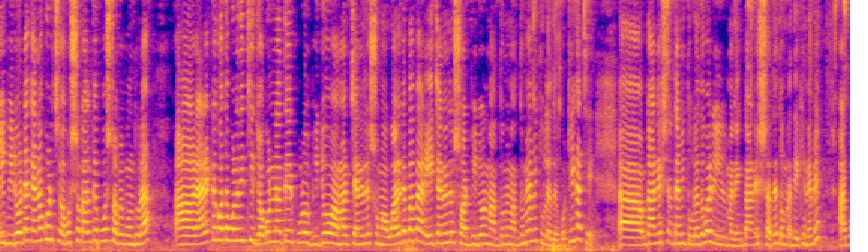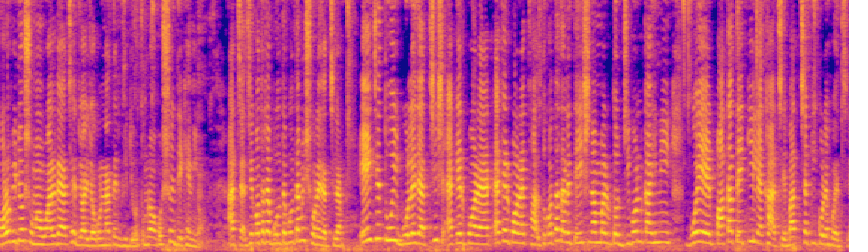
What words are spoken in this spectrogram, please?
এই ভিডিওটা কেন করছি? অবশ্য কালকে পোস্ট হবে বন্ধুরা। আর আরেকটা কথা বলে দিচ্ছি, জগন্নাথের পুরো ভিডিও আমার চ্যানেলের সময় ওয়ার্ল্ডে পাবে, আর এই চ্যানেলের শর্ট ভিডিওর মাধ্যমে মাধ্যমে আমি তুলে দেবো, ঠিক আছে? গানের সাথে আমি তুলে দেবো মানে গানের সাথে তোমরা দেখে নেবে। আর বড় ভিডিও সময় ওয়ার্ল্ডে আছে, জয় জগন্নাথের ভিডিও তোমরা অবশ্যই দেখে নিও। আচ্ছা যে কথাটা বলতে বলতে আমি সরে যাচ্ছিলাম। এই যে তুই বলে যাচ্ছিস একের পর এক, একের পর এক ফালতু কথা, তাহলে তেইশ নম্বর তোর জীবন কাহিনী বইয়ের পাতাতে কি লেখা আছে? বাচ্চা কি করে হয়েছে?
